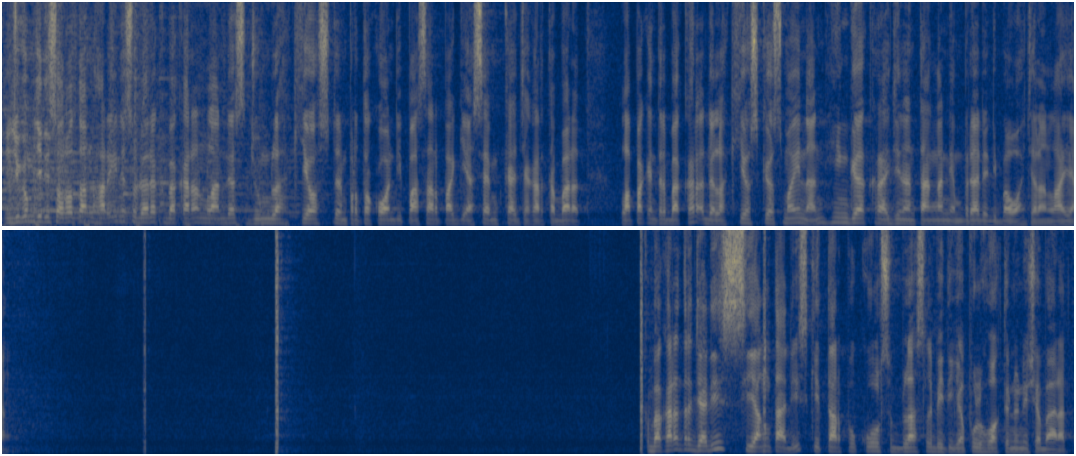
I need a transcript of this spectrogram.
Ini juga menjadi sorotan hari ini saudara kebakaran melanda sejumlah kios dan pertokoan di Pasar Pagi SMK Jakarta Barat. Lapak yang terbakar adalah kios-kios mainan hingga kerajinan tangan yang berada di bawah jalan layang. Kebakaran terjadi siang tadi sekitar pukul 11 lebih 30 waktu Indonesia Barat.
